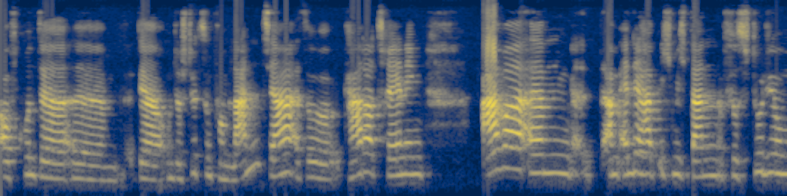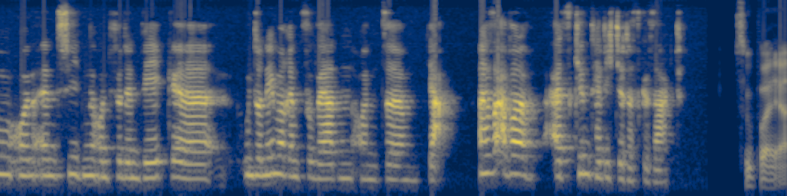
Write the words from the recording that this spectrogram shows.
aufgrund der, äh, der Unterstützung vom Land, ja, also Kadertraining. Aber ähm, am Ende habe ich mich dann fürs Studium entschieden und für den Weg, äh, Unternehmerin zu werden. Und äh, ja, also aber als Kind hätte ich dir das gesagt. Super, ja.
